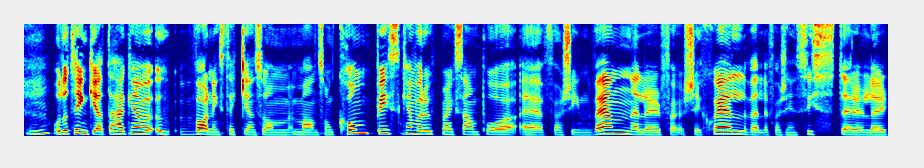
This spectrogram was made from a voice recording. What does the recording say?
Mm. Och då tänker jag att det här kan vara varningstecken som man som kompis kan vara uppmärksam på eh, för sin vän eller för sig själv eller för sin syster eller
